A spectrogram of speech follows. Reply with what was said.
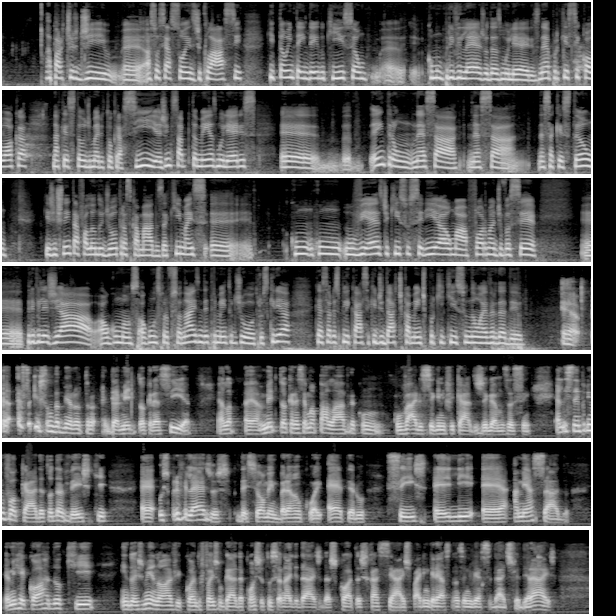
a partir de é, associações de classe que estão entendendo que isso é, um, é, como um privilégio das mulheres, né? Porque se coloca na questão de meritocracia. A gente sabe que também as mulheres é, entram nessa, nessa, nessa questão que a gente nem está falando de outras camadas aqui, mas com, com o viés de que isso seria uma forma de você é, privilegiar algumas, alguns profissionais em detrimento de outros. Queria que a senhora explicasse aqui didaticamente por que, isso não é verdadeiro. É, essa questão da, da meritocracia, ela, é, meritocracia é uma palavra com, com vários significados, digamos assim. Ela é sempre invocada toda vez que é, os privilégios desse homem branco, hétero, cis, ele é ameaçado. Eu me recordo que em 2009, quando foi julgada a constitucionalidade das cotas raciais para ingresso nas universidades federais,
